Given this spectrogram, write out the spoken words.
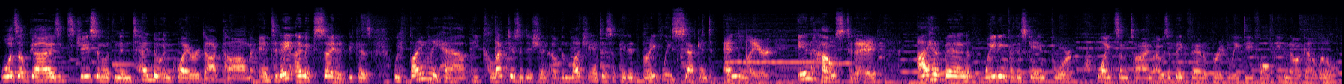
What's up guys, it's Jason with NintendoInquirer.com and today I'm excited because we finally have the collector's edition of the much anticipated Bravely Second End Layer in-house today. I have been waiting for this game for quite some time. I was a big fan of Bravely Default even though it got a little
